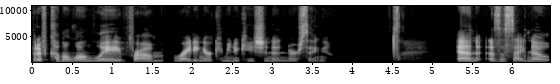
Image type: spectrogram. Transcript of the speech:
but I've come a long way from writing or communication in nursing. And as a side note,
